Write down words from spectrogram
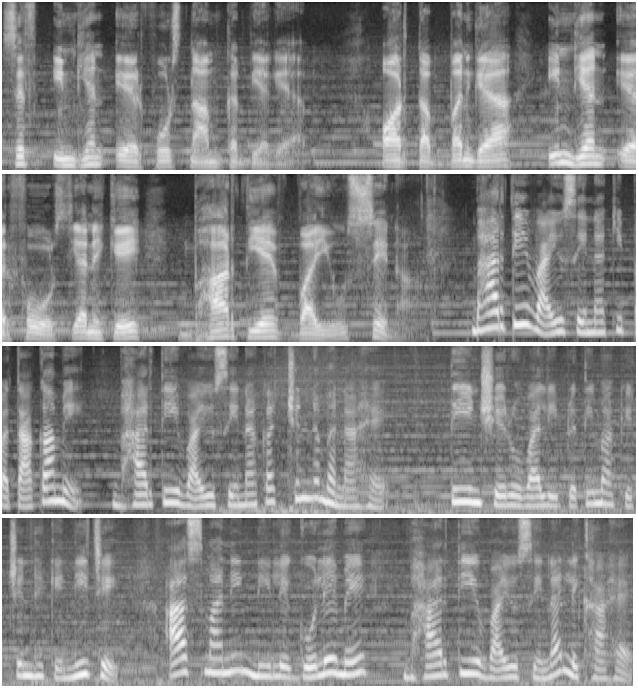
सिर्फ़ इंडियन एयरफोर्स नाम कर दिया गया। और तब बन गया इंडियन एयरफोर्स यानी कि भारतीय वायु सेना भारतीय वायुसेना की पताका में भारतीय वायुसेना का चिन्ह बना है। तीन शेरों वाली प्रतिमा के चिन्ह के नीचे आसमानी नीले गोले में भारतीय वायुसेना लिखा है।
